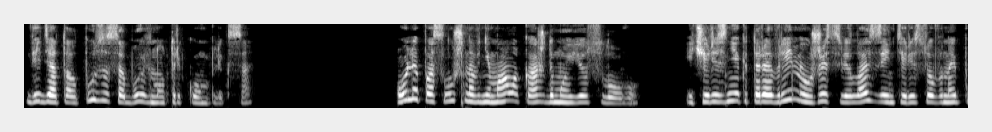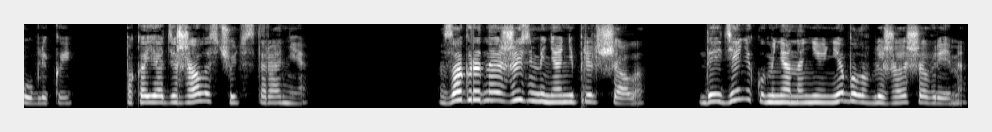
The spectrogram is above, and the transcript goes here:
ведя толпу за собой внутрь комплекса. Оля послушно внимала каждому ее слову и через некоторое время уже слилась с заинтересованной публикой, пока я держалась чуть в стороне. Загородная жизнь меня не прельщала, да и денег у меня на нее не было в ближайшее время,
